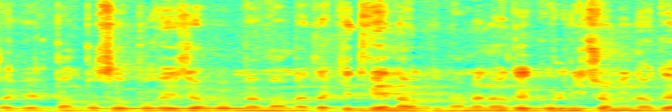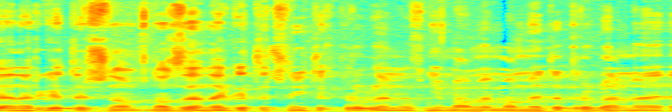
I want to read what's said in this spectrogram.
tak jak Pan poseł powiedział, bo my mamy takie dwie nogi. Mamy nogę górniczą i nogę energetyczną. W nodze energetycznej tych problemów nie mamy. Mamy te problemy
